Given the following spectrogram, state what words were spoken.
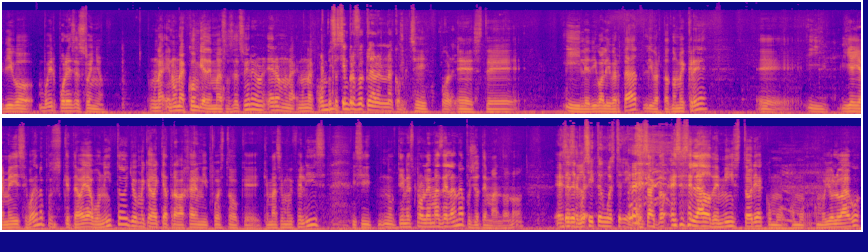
y digo, voy a ir por ese sueño. Una, en una combi además, o sea, el sueño era en una, en una combi. O sea, siempre fue claro en una combi. Sí. Órale. Este. Y le digo a Libertad, Libertad no me cree. eh, y, y ella me dice, bueno, pues que te vaya bonito, yo me quedo aquí a trabajar en mi puesto que, que me hace muy feliz. Y si no tienes problemas de lana, pues yo te mando, ¿no? Te Ese es el- deposito en Western. Exacto, ese es el lado de mi historia como, como, como yo lo hago.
